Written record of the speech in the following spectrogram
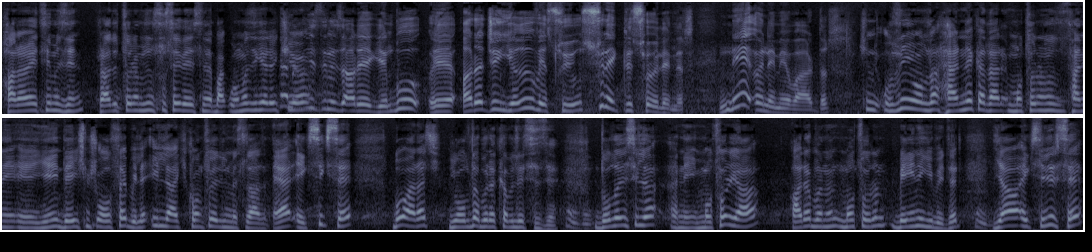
hararetimizin, radyatörümüzün su seviyesine bakmamız gerekiyor. Hemen izninizle araya gireyim. Bu e, aracın yağı ve suyu sürekli söylenir. Ne önemi vardır? Şimdi uzun yolda her ne kadar motorunuz hani e, yeni değişmiş olsa bile illaki kontrol edilmesi lazım. Eğer eksikse bu araç yolda bırakabilir sizi. Dolayısıyla hani motor yağı arabanın, motorun beyni gibidir. Yağ eksilirse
